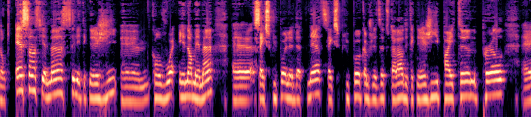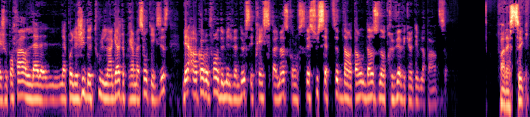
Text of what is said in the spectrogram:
Donc, essentiellement, c'est les technologies euh, qu'on voit énormément. Euh, ça exclut pas le .NET, ça exclut pas, comme je le disais tout à l'heure, des technologies Python, Perl. Euh, je veux pas faire l'apologie de tout le langage de programmation qui existe, mais encore une fois, en 2022, c'est principalement ce qu'on serait susceptible d'entendre dans une entrevue avec un développeur, disons. Fantastique.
